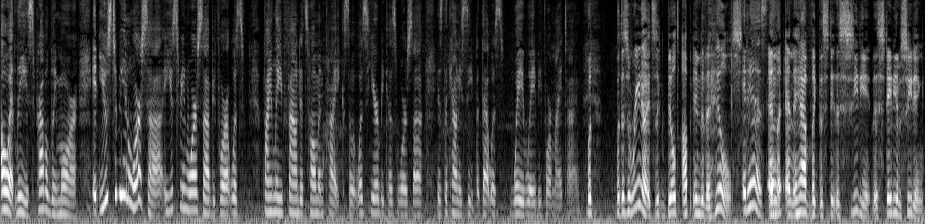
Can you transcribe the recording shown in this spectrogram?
Oh, at least, probably more. It used to be in Warsaw. It used to be in Warsaw before it was finally found its home in Pike. So it was here because Warsaw is the county seat, but that was way, way before my time. But but this arena, it's like built up into the hills. It is. and They- the, and they have like the the seating, the stadium seating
